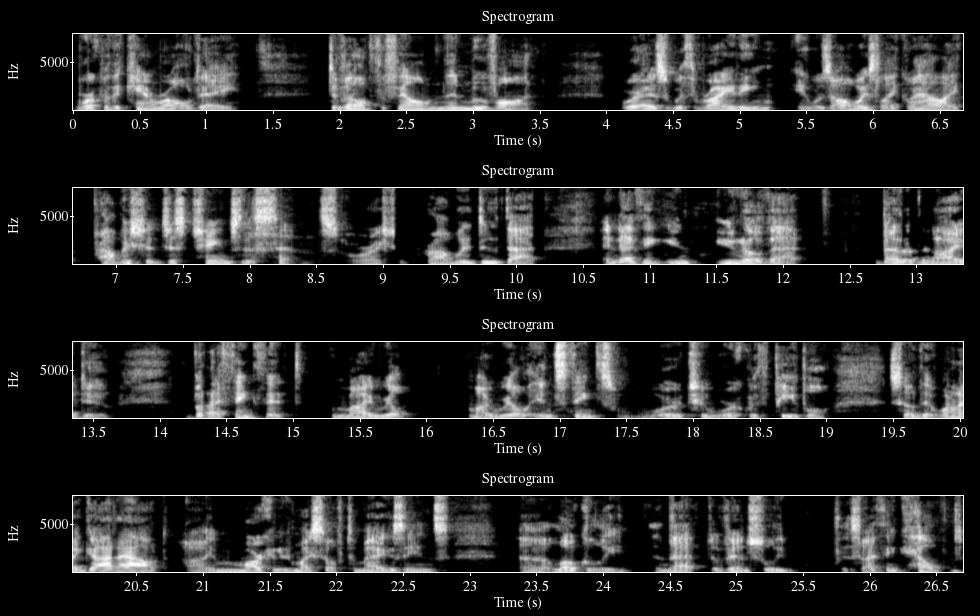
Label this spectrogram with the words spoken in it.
work with a camera all day, develop the film, and then move on. Whereas with writing, it was always like, well, I probably should just change this sentence, or I should probably do that. And I think you you know that better than I do. But I think that my real my real instincts were to work with people, so that when I got out, I marketed myself to magazines uh, locally, and that eventually, I think, helped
